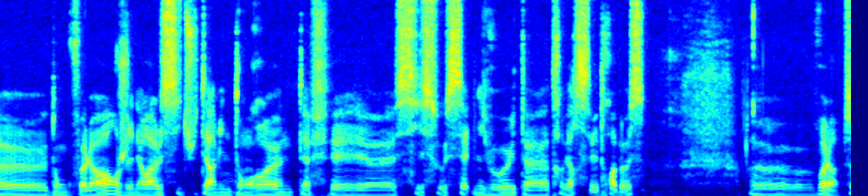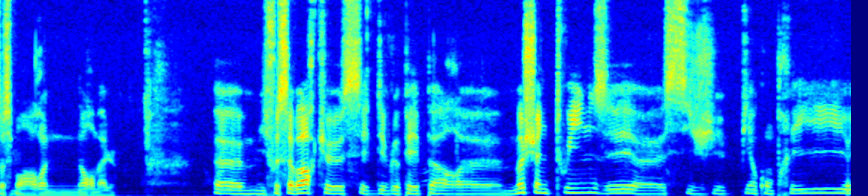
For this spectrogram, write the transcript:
Euh, donc voilà, en général, si tu termines ton run, t'as fait 6 euh, ou 7 niveaux et t'as traversé 3 boss. Euh, voilà, ça c'est pour un run normal. Euh, il faut savoir que c'est développé par euh, Motion Twins et euh, si j'ai bien compris,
